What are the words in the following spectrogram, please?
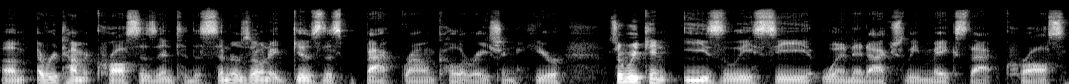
um, every time it crosses into the center zone, it gives this background coloration here. So we can easily see when it actually makes that cross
